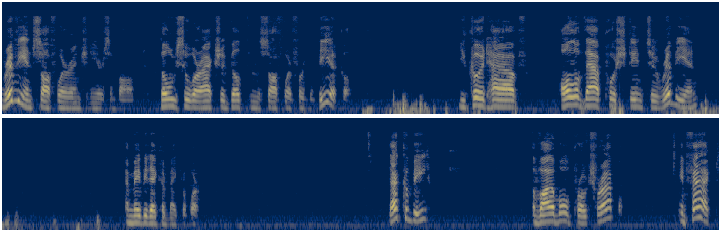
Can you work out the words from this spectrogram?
Rivian software engineers involved, those who are actually built in the software for the vehicle. You could have all of that pushed into Rivian, and maybe they could make it work. That could be a viable approach for Apple. In fact,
